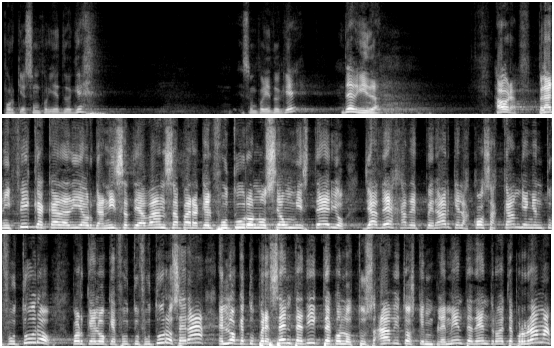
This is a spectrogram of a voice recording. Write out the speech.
Porque es un proyecto de qué? Es un proyecto de qué? De vida. Ahora, planifica cada día, organízate, avanza para que el futuro no sea un misterio. Ya deja de esperar que las cosas cambien en tu futuro, porque lo que tu futuro será es lo que tu presente dicte con los, tus hábitos que implemente dentro de este programa,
